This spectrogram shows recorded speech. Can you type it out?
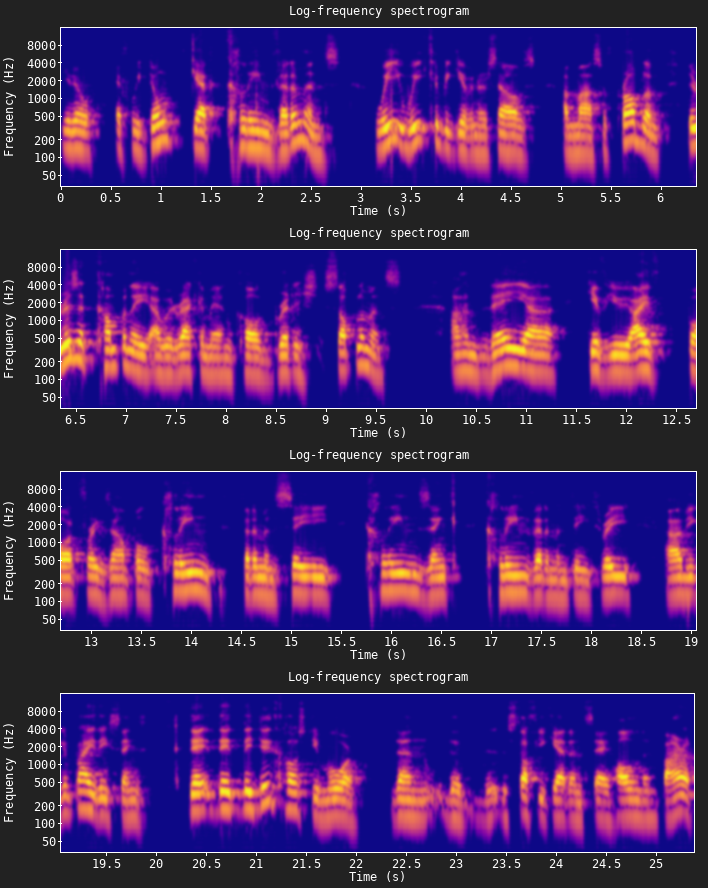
you know, if we don't get clean vitamins, we we could be giving ourselves a massive problem. There is a company I would recommend called British Supplements, and they uh, give you. I've bought, for example, clean vitamin C, clean zinc, clean vitamin D3. Um, you can buy these things. They, they they do cost you more than the, the, the stuff you get in say Holland and Barrett,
